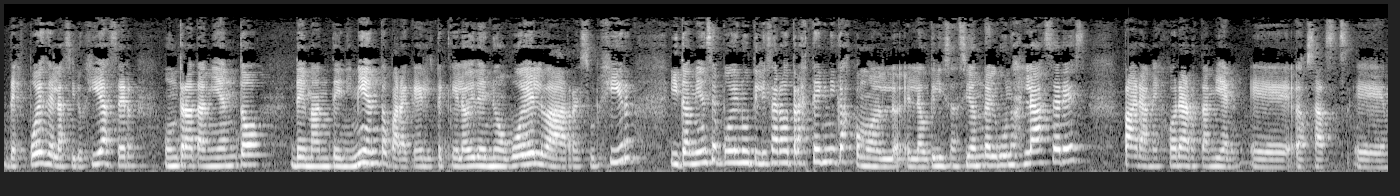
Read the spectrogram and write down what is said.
después de la cirugía hacer un tratamiento de mantenimiento para que el queloide no vuelva a resurgir. Y también se pueden utilizar otras técnicas como la utilización de algunos láseres para mejorar también, eh, o sea, eh,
